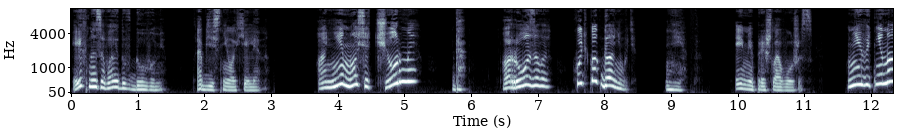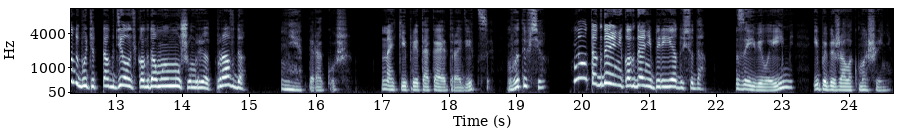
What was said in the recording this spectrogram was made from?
Их называют вдовами, объяснила Хелена. Они носят черные? Да. А розовые? Хоть когда-нибудь? Нет. Ими пришла в ужас. Мне ведь не надо будет так делать, когда мой муж умрет, правда? Нет, дорогуша, На Кипре такая традиция. Вот и все. «Ну, тогда я никогда не перееду сюда», — заявила Ими и побежала к машине.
